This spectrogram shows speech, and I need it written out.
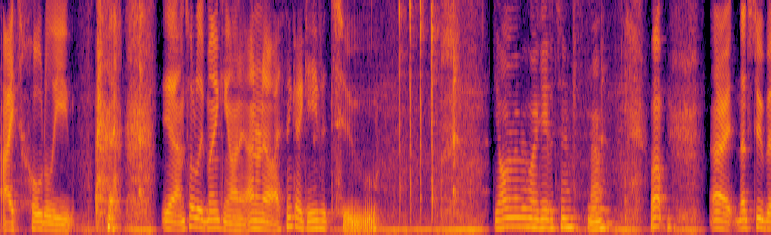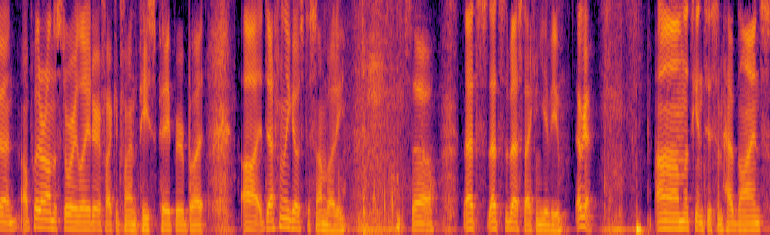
I totally. yeah, I'm totally blanking on it. I don't know. I think I gave it to. Do y'all remember who I gave it to? No? Well, all right, that's too bad. I'll put it on the story later if I could find the piece of paper, but uh, it definitely goes to somebody. So that's that's the best I can give you. Okay. Um, let's get into some headlines.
